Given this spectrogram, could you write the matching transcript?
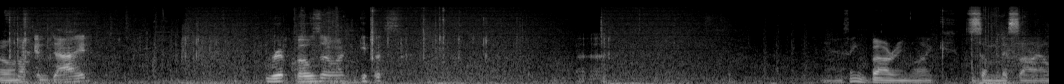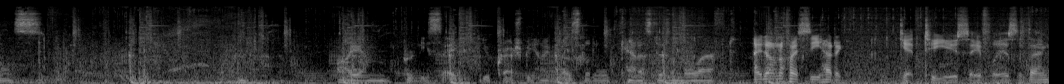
Oh, Owned. fucking died. Rip Bozo, I guess. Uh. Yeah, I think barring like some missiles, I am pretty safe. You crash behind those little canisters on the left. I don't know if I see how to get to you safely is the thing.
